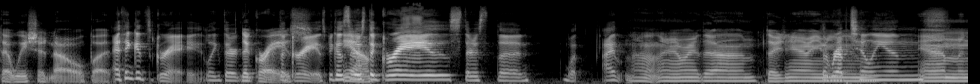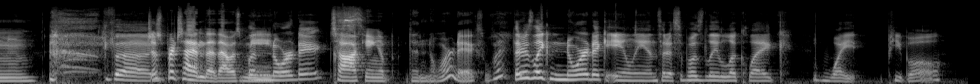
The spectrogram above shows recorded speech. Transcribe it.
that we should know, but I think it's gray. Like they're The grays. The grays because Yeah. there's the grays. There's the what I don't remember the the, the reptilians. Um, The just pretend that that was the me Nordics. talking about the Nordics. What? There's like Nordic aliens that supposedly look like white people.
